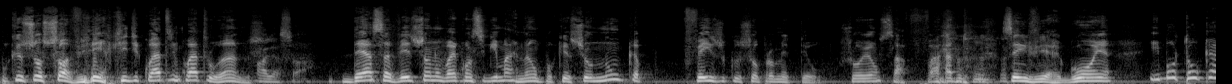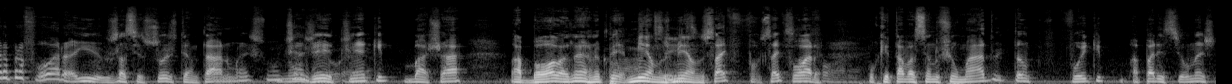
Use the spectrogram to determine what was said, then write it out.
porque o senhor só vem aqui de quatro em quatro anos. Olha só. Dessa vez o senhor não vai conseguir mais não, porque o senhor nunca fez o que o senhor prometeu. O senhor é um safado, sem vergonha, e botou o cara para fora. E os assessores tentaram, mas não, não tinha jeito, é. tinha que baixar a bola, né? Claro, menos, sim, menos, sim. Sai, sai fora. Sai fora. Porque estava sendo filmado, então foi que apareceu nas,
